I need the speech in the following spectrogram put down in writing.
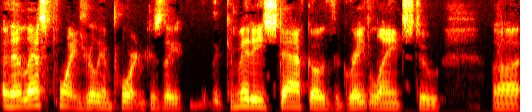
And that last point is really important because the, the committee staff go to great lengths to uh,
